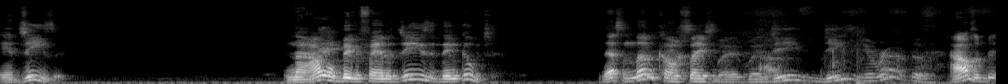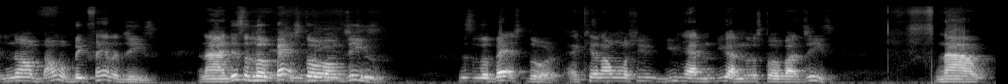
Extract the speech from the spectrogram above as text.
is Jeezy. Now I'm a bigger fan of Jeezy than Gucci. That's another conversation. But but Jeezy, Jeezy can rap though. I was a big, you know, I'm, I'm a big fan of Jeezy. Now this is a little backstory on Jeezy. This is a little backstory, and Ken, I want you, you had, you got another story about Jeezy. Now,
